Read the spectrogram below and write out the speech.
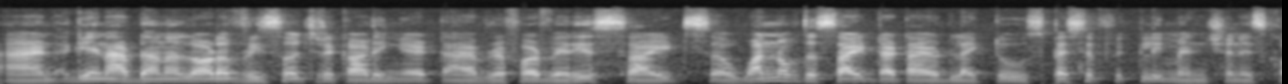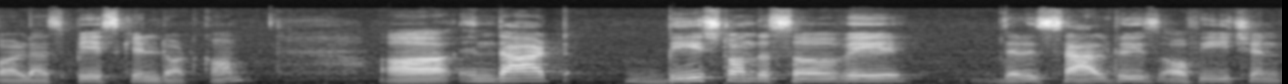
And again, I've done a lot of research regarding it. I've referred various sites. Uh, one of the site that I would like to specifically mention is called as payscale.com. Uh, in that, based on the survey, there is salaries of each and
